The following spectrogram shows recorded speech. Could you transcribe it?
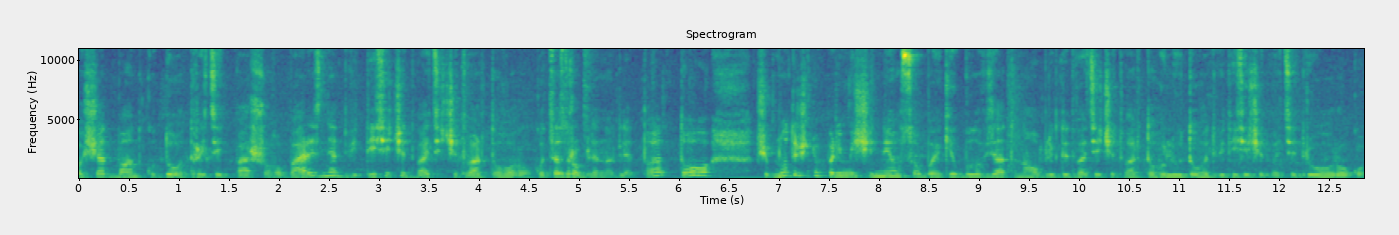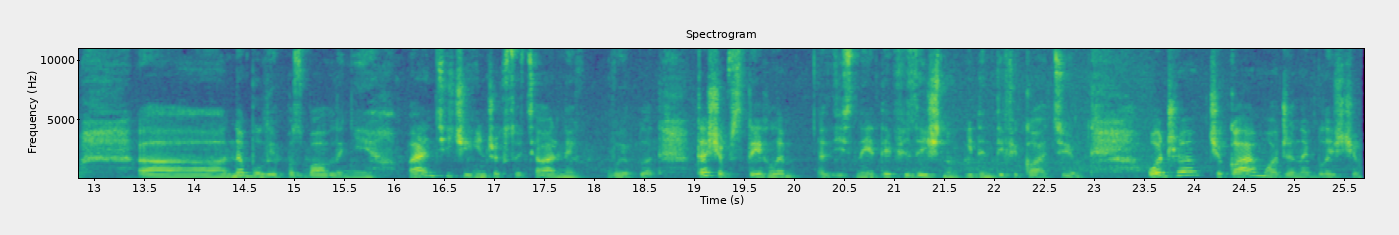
Ощадбанку до 31 березня 2024 року. Це зроблено для того, щоб внутрішньо переміщені особи, яких було взято на облік до 24 лютого 2022 року, не були позбавлені пенсій чи інших соціальних виплат, та щоб встигли здійснити фізичну ідентифікацію. Отже, чекаємо, адже найближчим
